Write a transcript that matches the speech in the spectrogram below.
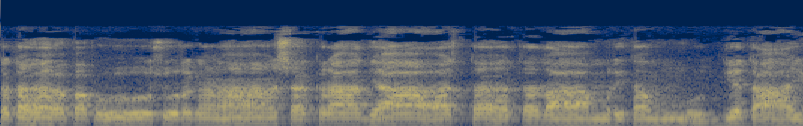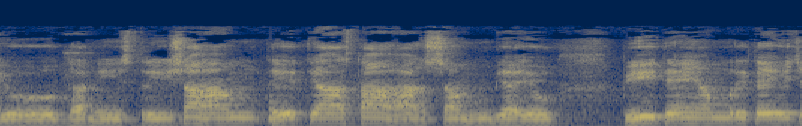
ततः पपुशुरगणा शक्राद्यास्ततदामृतम् उद्यतायुधनिस्त्रीषां तेत्यास्ता संव्ययौ पीते अमृते च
